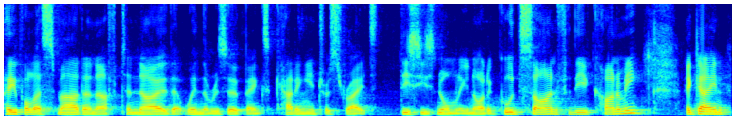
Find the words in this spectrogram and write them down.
people are smart enough to know that when the Reserve Bank's cutting interest rates, this is normally not a good sign for the economy. Again,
